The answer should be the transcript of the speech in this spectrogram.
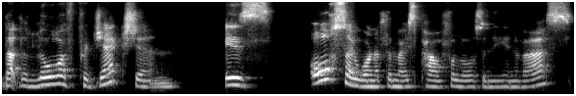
that the law of projection is also one of the most powerful laws in the universe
